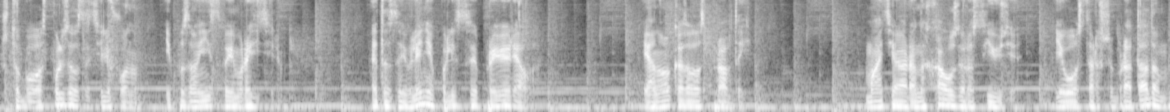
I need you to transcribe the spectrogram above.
чтобы воспользоваться телефоном и позвонить своим родителям. Это заявление полиция проверяла, и оно оказалось правдой. Мать Аарона Хаузера Сьюзи, его старший брат Адам,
